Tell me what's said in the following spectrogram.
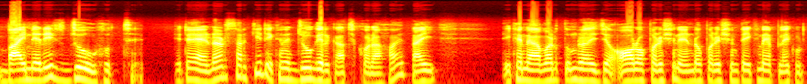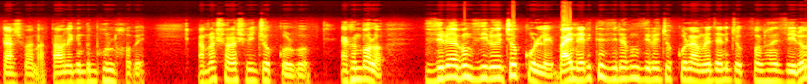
বাইনারির যোগ হচ্ছে। এটা অ্যাডার সার্কিট এখানে যোগের কাজ করা হয়, তাই এখানে আবার তোমরা এই যে অর অপারেশন এন্ড অপারেশনটা এখানে অ্যাপ্লাই করতে আসবে না, তাহলে কিন্তু ভুল হবে। আমরা সরাসরি যোগ করব। এখন বলো জিরো এবং জিরো যোগ করলে বাইনারিতে জিরো এবং জিরো যোগ করলে আমরা জানি যোগফল হয় জিরো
